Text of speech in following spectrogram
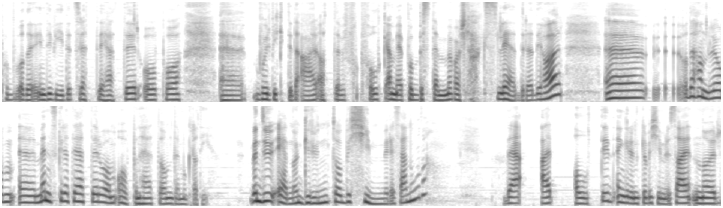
på både individets rettigheter og på hvor viktig det er at folk er med på å bestemme hva slags ledere de har. Eh, og det handler jo om eh, menneskerettigheter og om åpenhet og om demokrati. Men du, er det noen grunn til å bekymre seg nå, da? Det er alltid en grunn til å bekymre seg når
